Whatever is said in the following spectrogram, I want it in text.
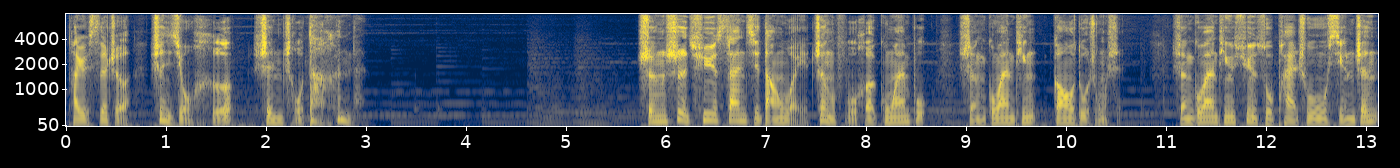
他与死者是有何深仇大恨呢？省市区三级党委、政府和公安部、省公安厅高度重视，省公安厅迅速派出刑侦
